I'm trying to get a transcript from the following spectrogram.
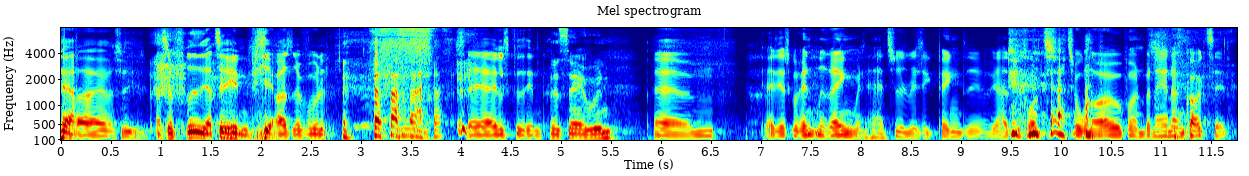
Ja. Ej, hvor sygt. Og så friede jeg til hende, fordi jeg var så fuld. så jeg elskede hende. Hvad sagde hun? Øhm, at jeg skulle hente en ring, men jeg havde tydeligvis ikke penge til. Jeg havde brugt 200 euro på en banan og en cocktail.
